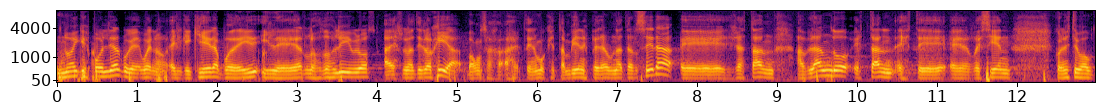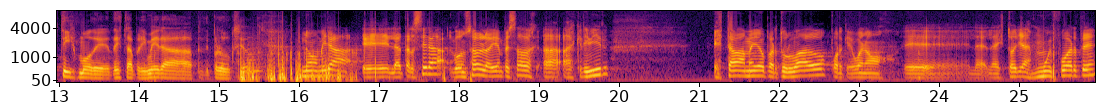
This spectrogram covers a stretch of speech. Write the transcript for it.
no hay que spoilear porque, bueno, el que quiera puede ir y leer los dos libros. Ah, Es una trilogía, vamos a, a- tenemos que también esperar una tercera. Eh, ya están hablando, están este, eh, recién con este bautismo de, de esta primera producción. No, mira, eh, la tercera, Gonzalo lo había empezado a, escribir. Estaba medio perturbado porque, bueno, eh, la, la historia es muy fuerte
